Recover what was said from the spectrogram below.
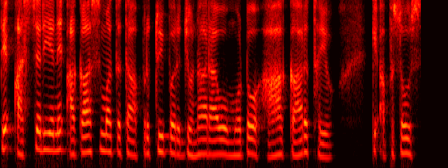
તે આશ્ચર્યને આકાશમાં તથા પૃથ્વી પર જોનારાઓ મોટો હાહાકાર થયો કે, અફસોસ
